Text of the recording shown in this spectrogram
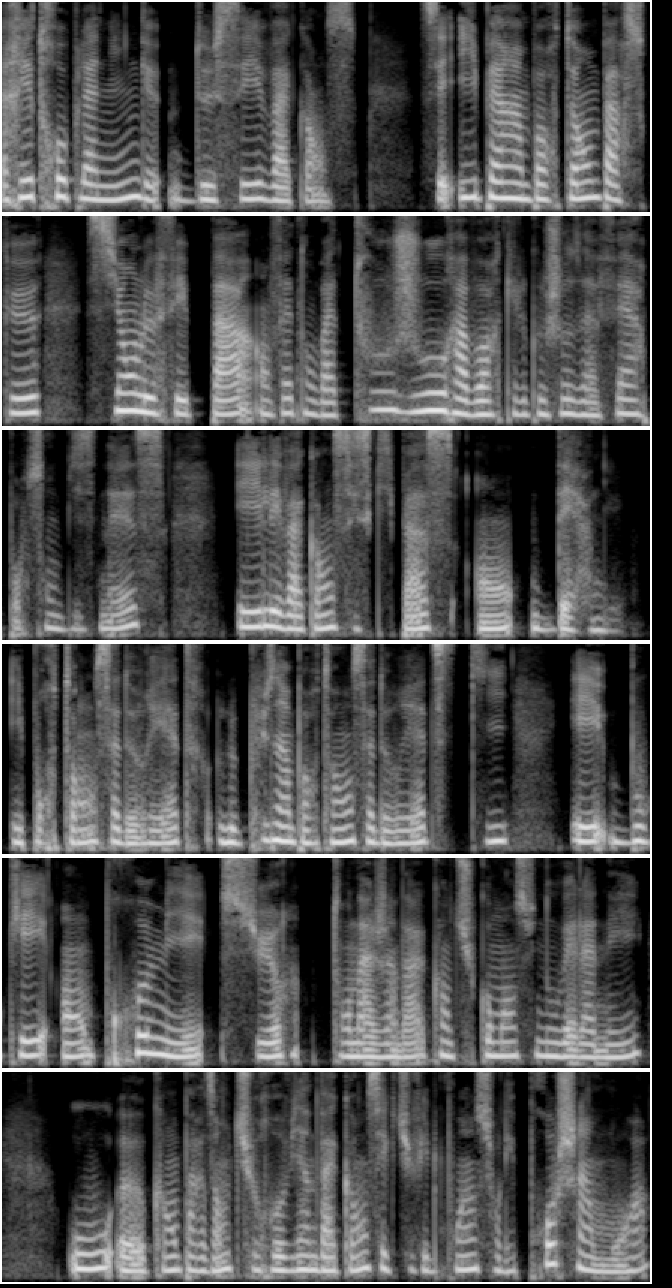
rétro-planning de ces vacances. C'est hyper important parce que si on le fait pas, en fait, on va toujours avoir quelque chose à faire pour son business et les vacances, c'est ce qui passe en dernier. Et pourtant, ça devrait être le plus important, ça devrait être ce qui est booké en premier sur ton agenda quand tu commences une nouvelle année ou euh, quand, par exemple, tu reviens de vacances et que tu fais le point sur les prochains mois.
